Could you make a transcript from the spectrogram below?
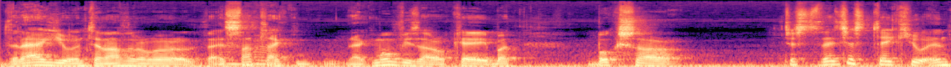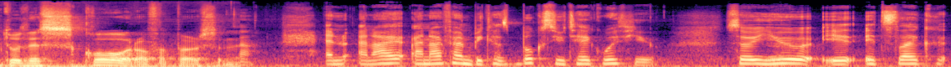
drag you into another world it's not mm-hmm. like like movies are okay but books are just they just take you into this core of a person Yeah. And and I and I found because books you take with you, so you it, it's like.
